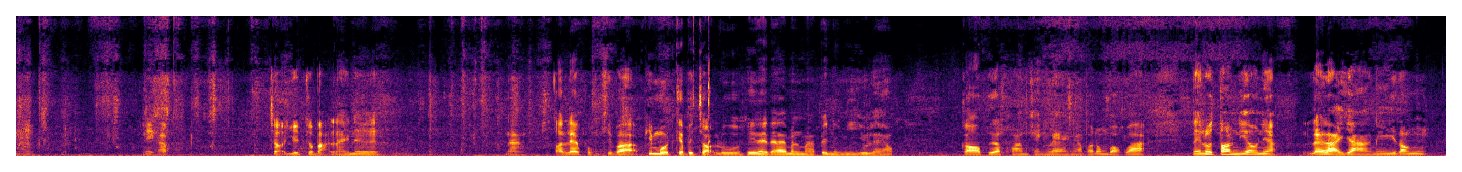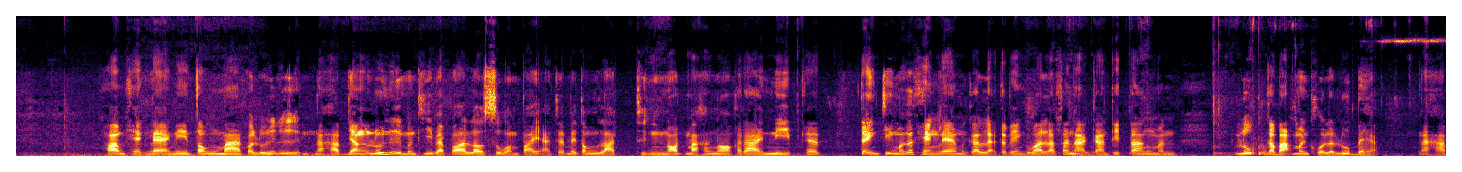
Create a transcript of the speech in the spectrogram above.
นี่นี่ครับ เจาะยึดกระบะไลเนอร์นะ ตอนแรกผมคิดว่าพี่มดแกไปเจาะรูที่ไหนได้มันมาเป็นอย่างนี้อยู่แล้ว ก็เพื่อความแข็งแรงนะเพราะต้องบอกว่าในรถตอนเดียวเนี่ยหลาย ๆ อย่างนี่ต้องความแข็งแรงนี่ต้องมากกว่ารุ่นอื่นนะครับ อย่างรุ่นอื่นบางทีแบบว่าเราสวมไปอาจจะไม่ต้องรัดถึงน็อตมาข้างนอกก็ได้หนีบแค่แต่จริงๆมันก็แข็งแรงเหมือนกันแหละแต่เป็นก็ว่าลักษณะการติดตั้งมันรูปกระบะมันคนละรูปแบบนะครับ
